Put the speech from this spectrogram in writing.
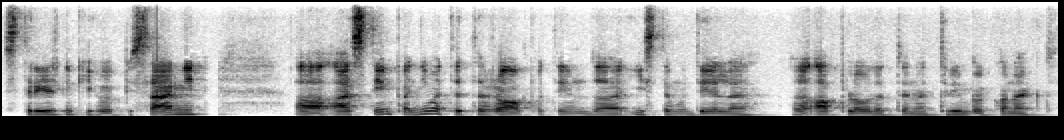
strežnikih v pisarni, uh, a s tem pa nimate težav, potem, da iste modele uh, uploadate na Trimble Connect.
